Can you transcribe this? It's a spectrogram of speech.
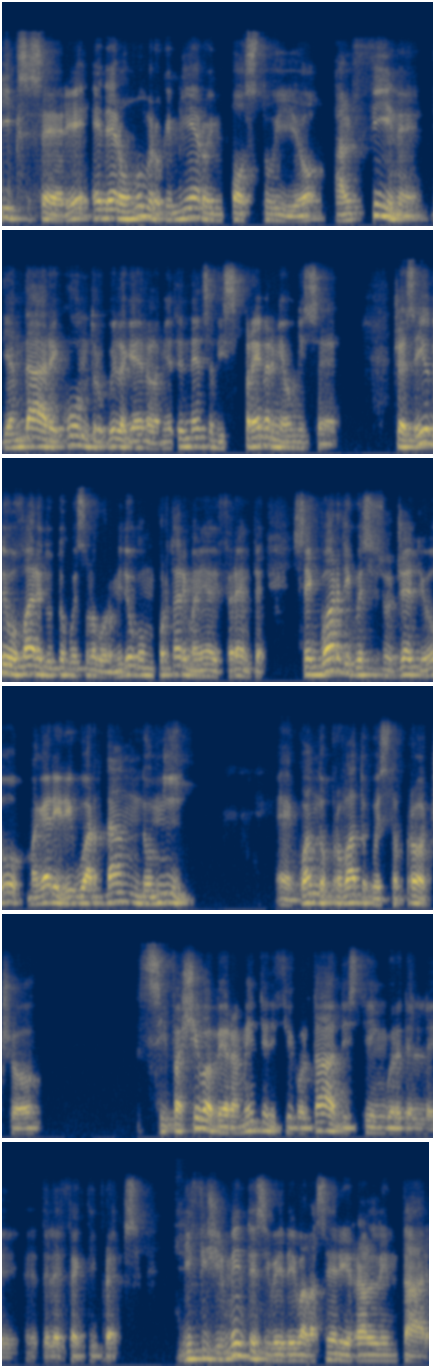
X serie ed era un numero che mi ero imposto io al fine di andare contro quella che era la mia tendenza di spremermi a ogni serie. Cioè, se io devo fare tutto questo lavoro, mi devo comportare in maniera differente. Se guardi questi soggetti o magari riguardandomi eh, quando ho provato questo approccio si faceva veramente difficoltà a distinguere delle, eh, delle effective reps. Difficilmente si vedeva la serie rallentare.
